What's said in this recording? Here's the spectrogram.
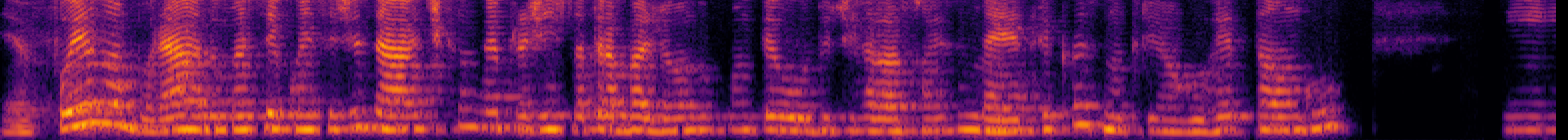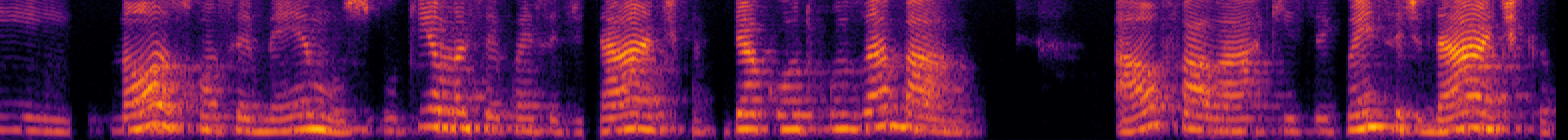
é, foi elaborada uma sequência didática né, para a gente estar tá trabalhando o conteúdo de relações métricas no triângulo retângulo, e nós concebemos o que é uma sequência didática de acordo com Zabala. Ao falar que sequência didática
